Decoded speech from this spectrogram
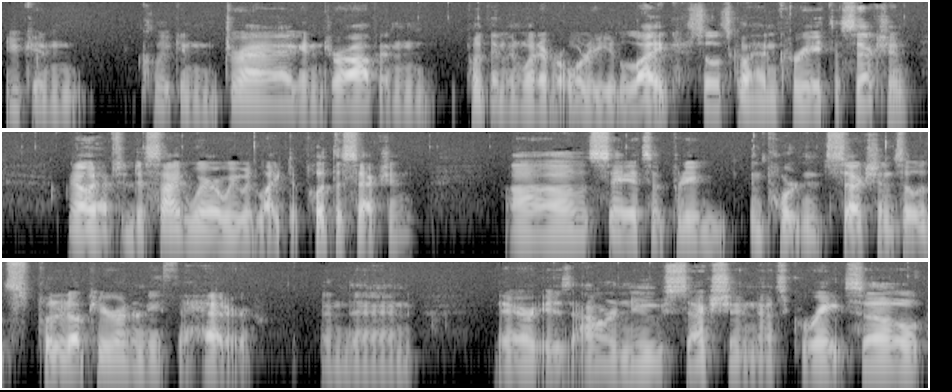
you can click and drag and drop and put them in whatever order you'd like. So let's go ahead and create the section. Now we have to decide where we would like to put the section. Uh, let's say it's a pretty important section, so let's put it up here underneath the header. And then there is our new section. That's great. So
